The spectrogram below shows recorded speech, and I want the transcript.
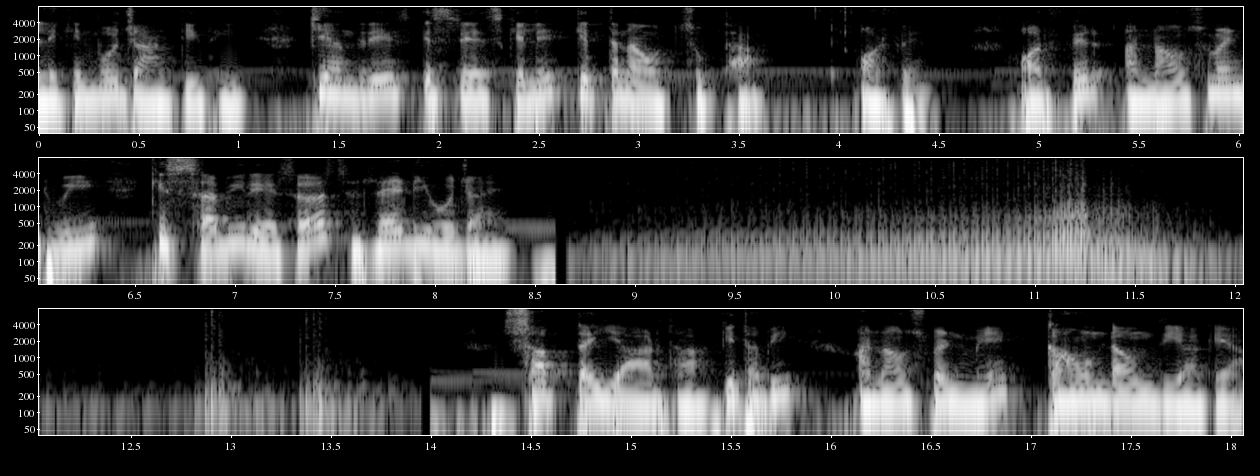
लेकिन वो जानती थी कि अंद्रेज इस रेस के लिए कितना उत्सुक था। और फिर और फिर अनाउंसमेंट हुई कि सभी रेसर्स रेडी हो जाएँ। सब तैयार था कि तभी अनाउंसमेंट में काउंटडाउन दिया गया।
